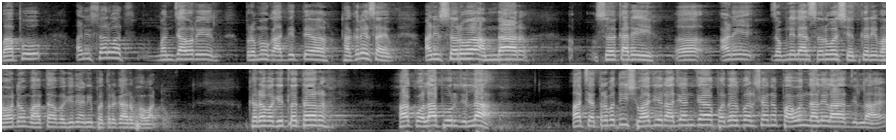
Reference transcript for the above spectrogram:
बापू आणि सर्वच मंचावरील प्रमुख आदित्य ठाकरे साहेब आणि सर्व आमदार सहकारी आणि जमलेल्या सर्व शेतकरी भावानो माता भगिनी आणि पत्रकार भावानो. खरं बघितलं तर हा कोल्हापूर जिल्हा हा छत्रपती शिवाजी राजांच्या पदस्पर्शानं पावन झालेला हा जिल्हा आहे.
